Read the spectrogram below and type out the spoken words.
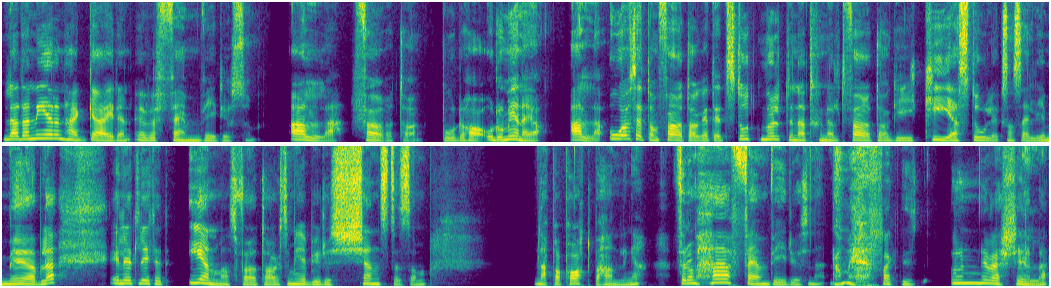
ladda ner den här guiden över fem videos som alla företag borde ha. Och då menar jag alla, oavsett om företaget är ett stort multinationellt företag i Ikeas storlek som säljer möbler eller ett litet enmansföretag som erbjuder tjänster som naprapatbehandlingar. För de här fem videorna, de är faktiskt universella.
